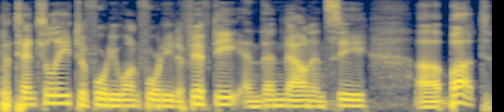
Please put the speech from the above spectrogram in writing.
potentially to 41.40 to 50, and then down in C. Uh, but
